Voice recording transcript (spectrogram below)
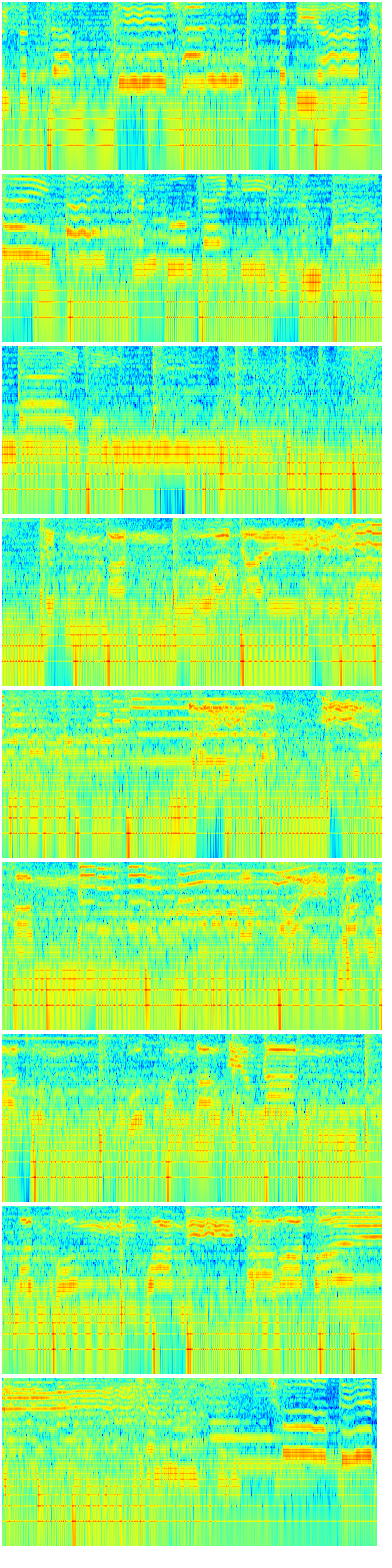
ด้วยสัจจะที่ฉัน ปฏิญาณให้ไป ฉันภูมิใจที่ทำตาม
